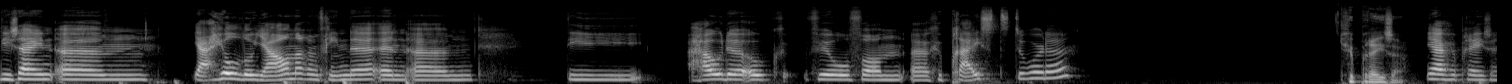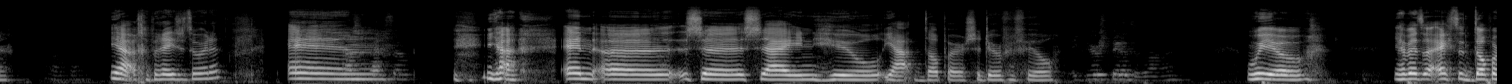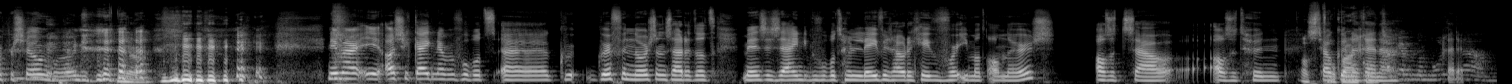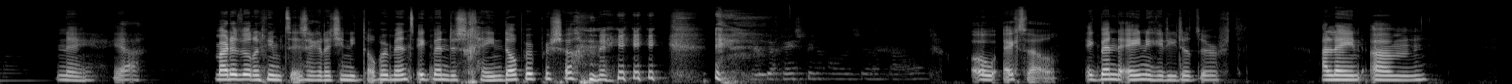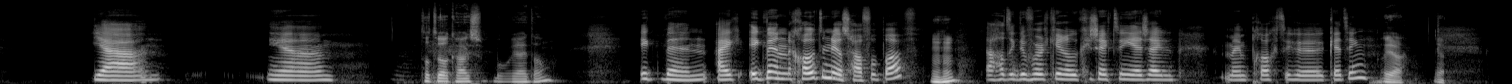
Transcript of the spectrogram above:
Die zijn ehm, ja, heel loyaal naar hun vrienden. En ehm, die houden ook veel van eh, geprijsd te worden. Geprezen. Ja, geprezen. Ja, geprezen te worden. En ja, en eh, ze zijn heel ja, dapper. Ze durven veel. Ik durf spinnen te vangen. Wio. Jij bent wel echt een dapper persoon gewoon. Ja. nee, maar als je kijkt naar bijvoorbeeld eh Gry- Gryffindors, dan zouden dat mensen zijn die bijvoorbeeld hun leven zouden geven voor iemand anders. Als het zou, als het hun Als het zou kunnen aankomt. Ja, rennen. ik heb het nog nooit Redden. gedaan. maar- Nee, ja. Maar dat wil nog niet meteen zeggen dat je niet dapper bent. Ik ben dus geen dapper persoon. Nee. Durf jij geen spinnen van de wc? Oh, echt wel. Ik ben de enige die dat durft. Alleen, ehm ja, ja, Tot welk huis behoor jij dan? ik ben, eigenlijk, ik ben grotendeels Hufflepuff. Mhm. Dat had ik de vorige keer ook gezegd toen jij zei mijn prachtige ketting. Ja.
